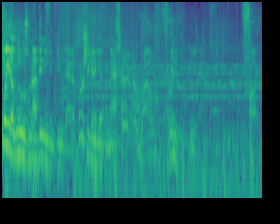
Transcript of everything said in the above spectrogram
A way to lose when I didn't even do that. Of course you're gonna get up a match out of power. Round I three. didn't even do that. Fight.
